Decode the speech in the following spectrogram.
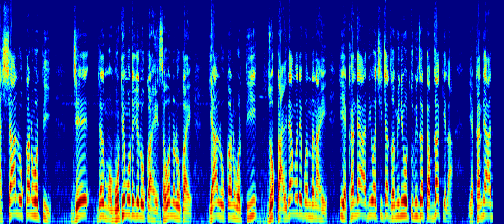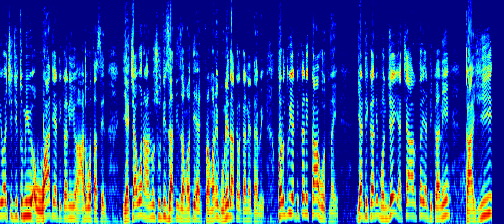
अशा लोकांवरती जे जे मोठे मोठे जे लोक आहे सवर्ण लोक आहे या लोकांवरती जो कायद्यामध्ये बंधन आहे की एखाद्या आदिवासीच्या जमिनीवर तुम्ही जर कब्जा केला एखाद्या आदिवासीची तुम्ही वाट या ठिकाणी अडवत असेल याच्यावर अनुसूचित जाती जमाती ॲक्टप्रमाणे गुन्हे दाखल करण्यात यावे. परंतु या ठिकाणी का होत नाही? या ठिकाणी म्हणजे याचा अर्थ या ठिकाणी काही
